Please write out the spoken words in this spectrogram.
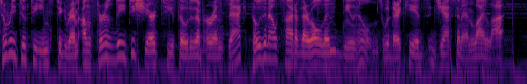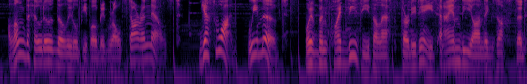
Tori took to Instagram on Thursday to share two photos of her and Zach posing outside of their old and new homes with their kids Jackson and Lilah. Along the photos, the Little People Big World star announced, Guess what? We moved! We've been quite busy the last 30 days and I am beyond exhausted.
